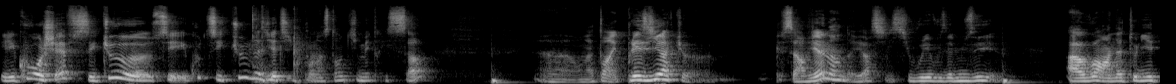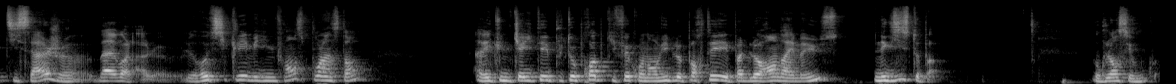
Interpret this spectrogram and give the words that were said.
Et les couvre-chefs, c'est que, c'est, écoute, c'est que l'asiatique pour l'instant qui maîtrise ça. Euh, on attend avec plaisir que, que ça revienne. Hein. D'ailleurs, si, si, vous voulez vous amuser, à avoir un atelier de tissage, ben voilà, le, recyclé Made in France, pour l'instant, avec une qualité plutôt propre qui fait qu'on a envie de le porter et pas de le rendre à Emmaüs, n'existe pas. Donc lancez-vous, quoi.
